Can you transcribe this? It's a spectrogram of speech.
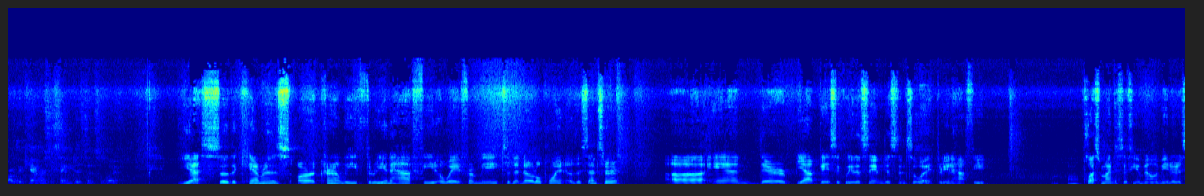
Are the cameras the same distance away? Yes, so the cameras are currently three and a half feet away from me to the nodal point of the sensor. Uh, and they're, yeah, basically the same distance away, three and a half feet, plus minus a few millimeters.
